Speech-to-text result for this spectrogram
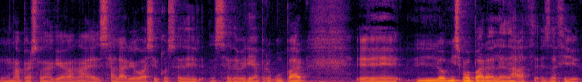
una persona que gana el salario básico se, se debería preocupar. Eh, lo mismo para la edad, es decir,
